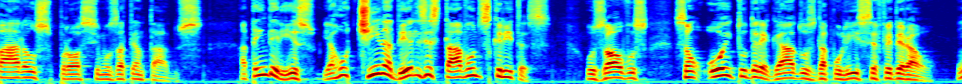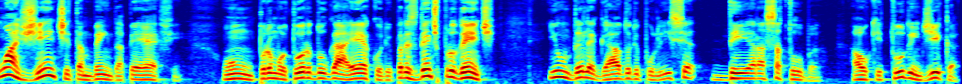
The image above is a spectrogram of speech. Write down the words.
para os próximos atentados. Até endereço e a rotina deles estavam descritas. Os alvos são oito delegados da Polícia Federal, um agente também da PF, um promotor do GAECO de Presidente Prudente e um delegado de polícia de Araçatuba. Ao que tudo indica,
